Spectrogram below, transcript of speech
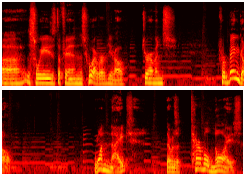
uh, the Swedes, the Finns, whoever, you know, Germans, for bingo. One night, there was a terrible noise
